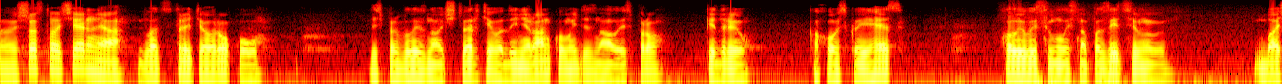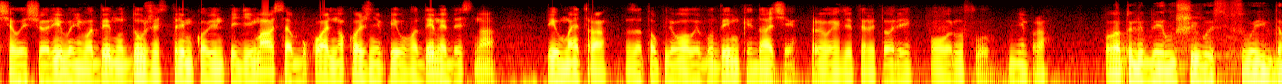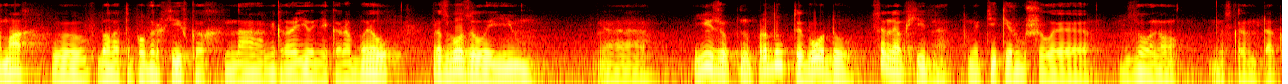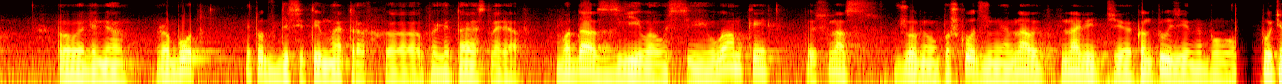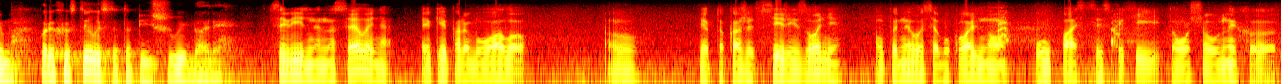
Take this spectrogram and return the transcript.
Е, 6 червня 23-го року, десь приблизно о 4 годині ранку, ми дізнались про підрив Каховської ГЕС. Коли висунулись на позицію, ми бачили, що рівень води ну, дуже стрімко він підіймався. Буквально кожні півгодини десь на пів метра затоплювали будинки, дачі, прилеглі території по руслу Дніпра. Багато людей лишилось в своїх домах, е, в багатоповерхівках на мікрорайоні Карабел. Розвозили їм е, їжу, ну, продукти, воду, все необхідне. Ми тільки рушили в зону, ну скажімо так, проведення робот. І тут в 10 метрах е, прилітає снаряд. Вода з'їла усі уламки, тобто у нас жодного пошкодження, навіть, навіть е, контузії не було. Потім перехрестилися та пішли далі. цивільне населення, яке перебувало, як то кажуть, в сірій зоні, опинилося буквально у пастці стихії, тому що у них е,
